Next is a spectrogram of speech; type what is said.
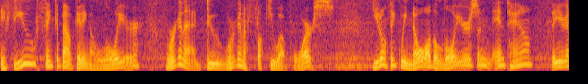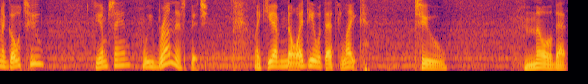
if you think about getting a lawyer, we're to do, we're to fuck you up worse. You don't think we know all the lawyers in, in town that you're to go to? You know what I'm saying? We run this bitch. Like you have no idea what that's like to know that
